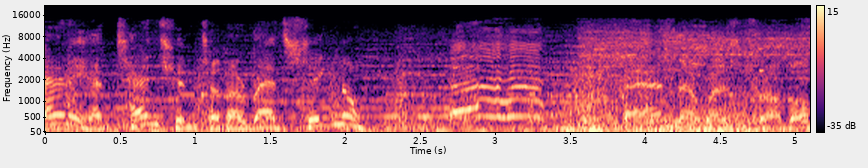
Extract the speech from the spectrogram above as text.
any attention to the red signal. then there was trouble.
